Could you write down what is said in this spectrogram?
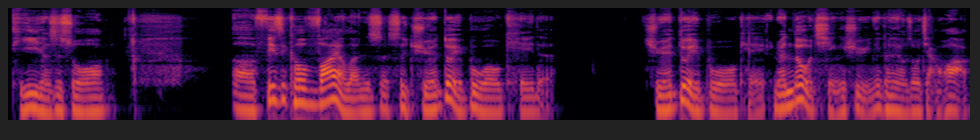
提议的是说，呃，physical violence 是绝对不 OK 的，绝对不 OK。人都有情绪，你可能有时候讲话，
